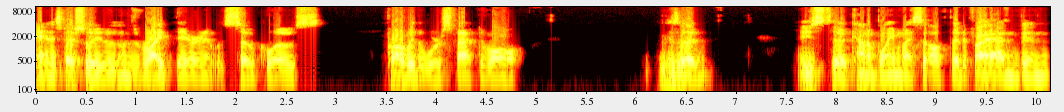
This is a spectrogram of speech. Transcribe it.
And especially it was right there and it was so close. Probably the worst fact of all because I, I used to kind of blame myself that if I hadn't been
